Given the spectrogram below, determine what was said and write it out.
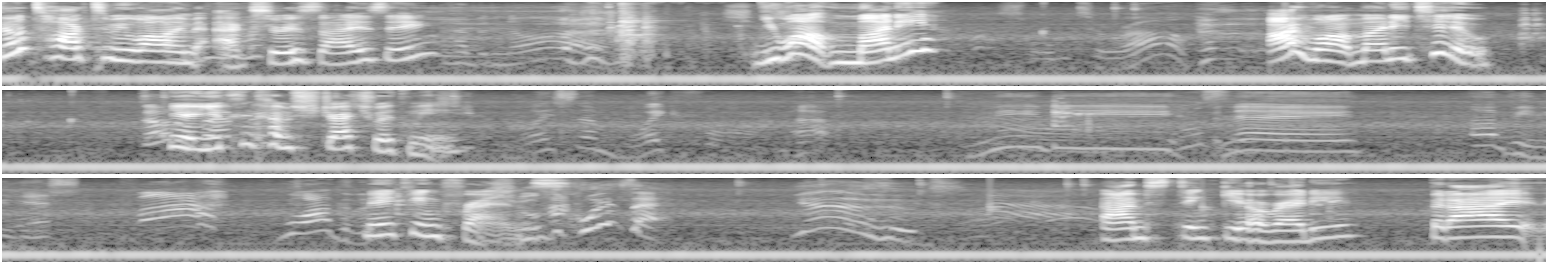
Don't talk to me while I'm exercising. You want money? I want money too. Here, you can come stretch with me. Making friends. I'm stinky already, but I,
